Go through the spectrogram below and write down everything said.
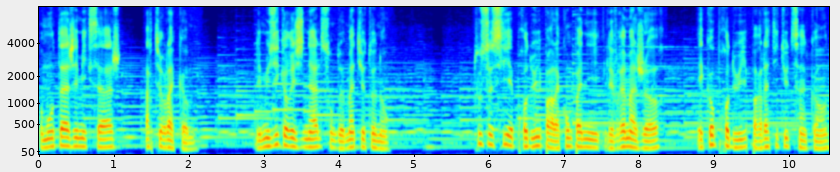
Au montage et mixage, Arthur Lacombe. Les musiques originales sont de Mathieu Tonon. Tout ceci est produit par la compagnie Les Vrais Majors et coproduit par Latitude 50,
